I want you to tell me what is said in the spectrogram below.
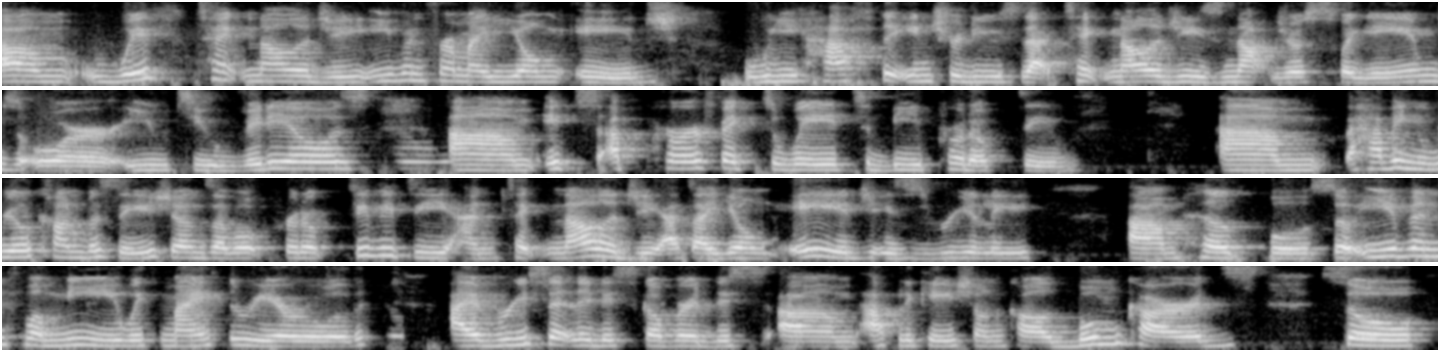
um, with technology, even from a young age, we have to introduce that technology is not just for games or YouTube videos. Um, it's a perfect way to be productive. Um, having real conversations about productivity and technology at a young age is really um, helpful. So even for me, with my three-year-old, I've recently discovered this um, application called Boom Cards. So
